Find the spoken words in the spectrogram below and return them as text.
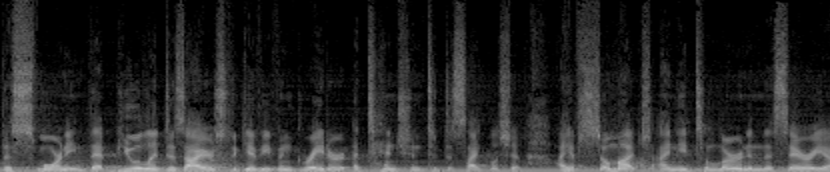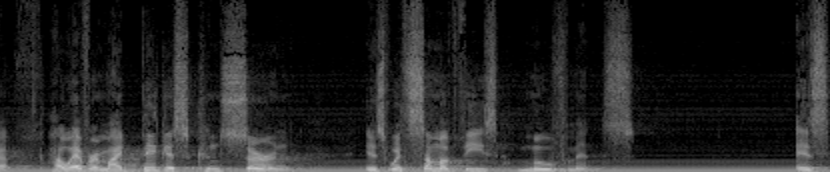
this morning that Beulah desires to give even greater attention to discipleship. I have so much I need to learn in this area. However, my biggest concern is with some of these movements is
